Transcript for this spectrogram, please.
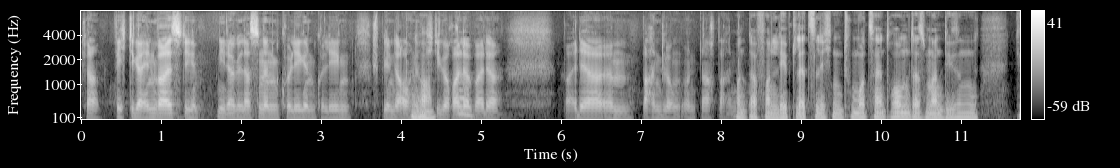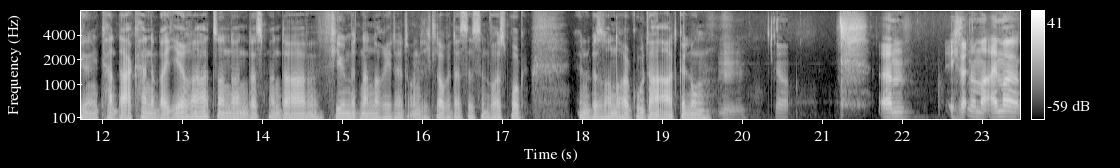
Klar, wichtiger Hinweis, die niedergelassenen Kolleginnen und Kollegen spielen da auch eine ja. wichtige Rolle ja. bei der, bei der ähm, Behandlung und Nachbehandlung. Und davon lebt letztlich ein Tumorzentrum, dass man diesen, diesen da keine Barriere hat, sondern dass man da viel miteinander redet. Und ich glaube, das ist in Wolfsburg in besonderer guter Art gelungen. Mhm. Ähm, ich würde noch mal einmal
